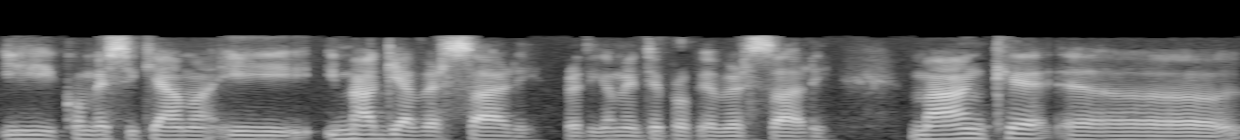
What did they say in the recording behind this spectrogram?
i, come si chiama, i, i maghi avversari, praticamente i propri avversari, ma anche eh,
